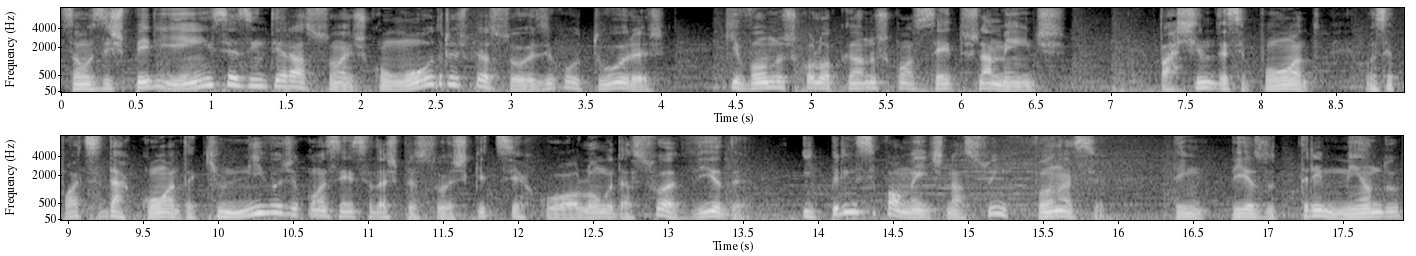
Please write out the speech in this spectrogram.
São as experiências e interações com outras pessoas e culturas que vão nos colocando os conceitos na mente. Partindo desse ponto, você pode se dar conta que o nível de consciência das pessoas que te cercou ao longo da sua vida e principalmente na sua infância tem um peso tremendo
